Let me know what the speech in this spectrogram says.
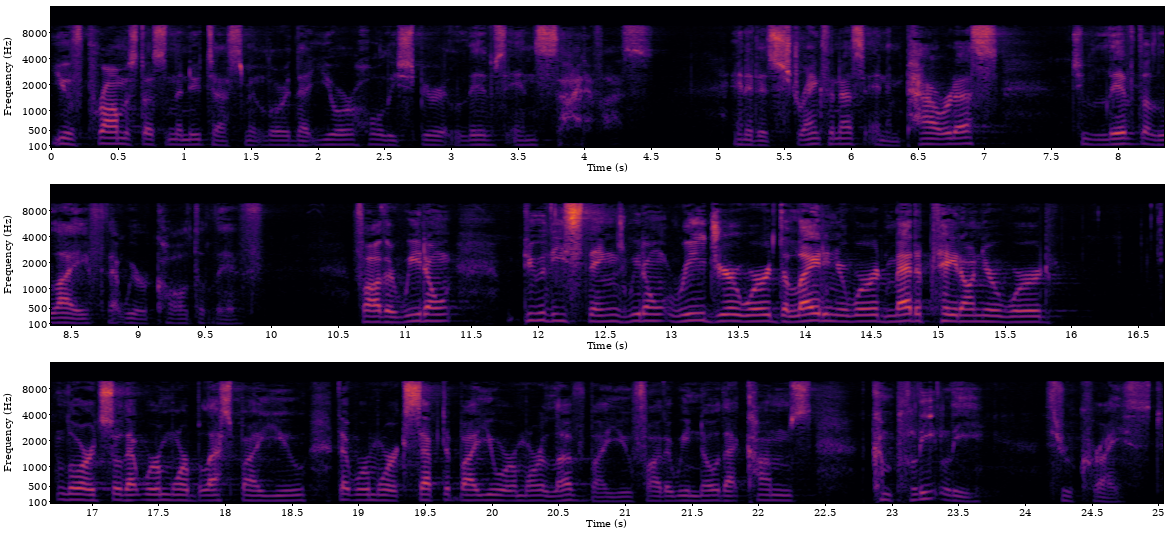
You've promised us in the New Testament, Lord, that your Holy Spirit lives inside of us. And it has strengthened us and empowered us to live the life that we were called to live. Father, we don't do these things. We don't read your word, delight in your word, meditate on your word, Lord, so that we're more blessed by you, that we're more accepted by you, or more loved by you. Father, we know that comes completely through Christ,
